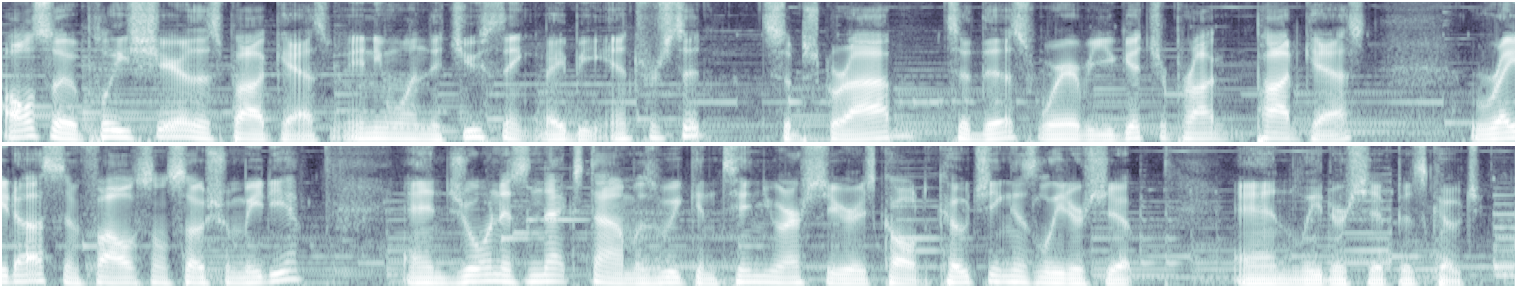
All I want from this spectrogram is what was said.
Also, please share this podcast with anyone that you think may be interested. Subscribe to this wherever you get your pro- podcast. Rate us and follow us on social media. And join us next time as we continue our series called Coaching is Leadership and Leadership is Coaching.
